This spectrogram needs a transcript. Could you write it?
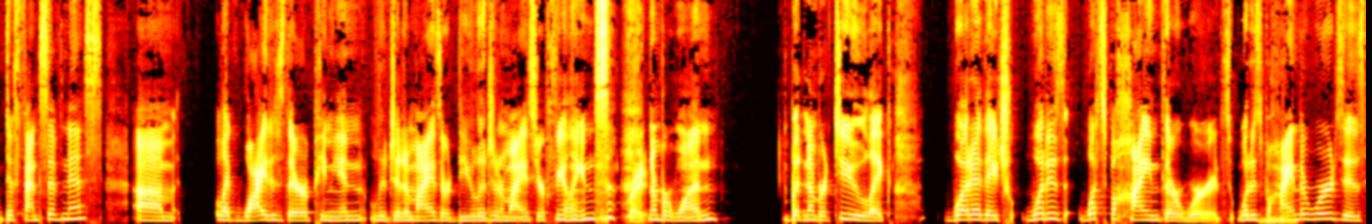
defensiveness. Um, like, why does their opinion legitimize or delegitimize your feelings? Right. number one. But number two, like, what are they tr- what is what's behind their words what is behind their words is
